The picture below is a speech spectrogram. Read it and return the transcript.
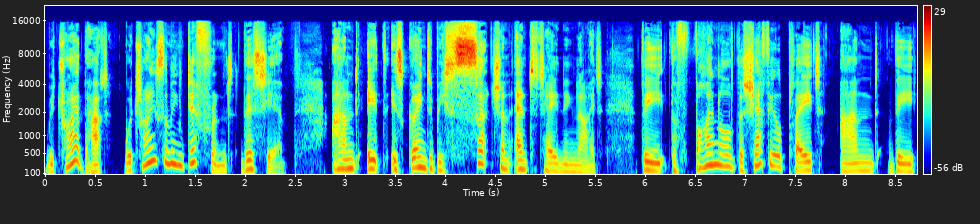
We tried that. We're trying something different this year, and it is going to be such an entertaining night. The the final, the Sheffield Plate and the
